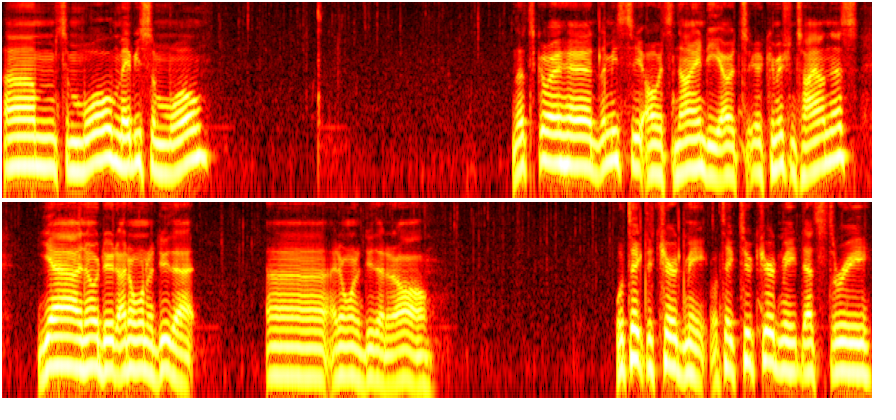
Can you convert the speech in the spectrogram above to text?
Um, some wool, maybe some wool. let's go ahead. Let me see. Oh, it's 90. Oh, it's uh, commission's high on this. Yeah, I know, dude. I don't want to do that. Uh, I don't want to do that at all. We'll take the cured meat. We'll take two cured meat. That's three.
